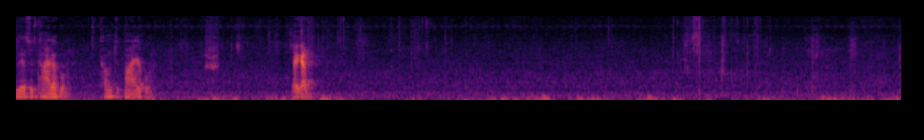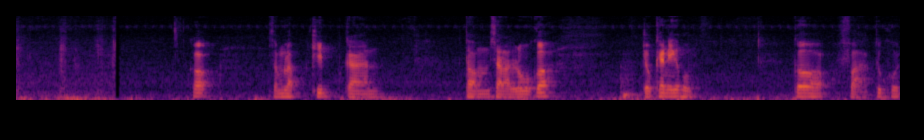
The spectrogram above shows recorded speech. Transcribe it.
เหลือสุดท้ายแล้วผมทำสุดท้ายแล้วผม ไปกัน ก็สำหรับคลิปการทำสลัดโลก็จบแค่นี้ครับผม ก็ฝากทุกคน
